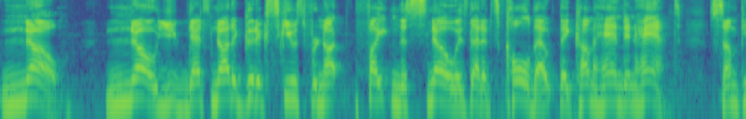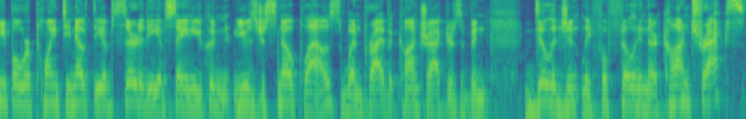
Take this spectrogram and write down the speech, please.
no, no, you, that's not a good excuse for not fighting the snow, is that it's cold out. They come hand in hand. Some people were pointing out the absurdity of saying you couldn't use your snowplows when private contractors have been diligently fulfilling their contracts.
